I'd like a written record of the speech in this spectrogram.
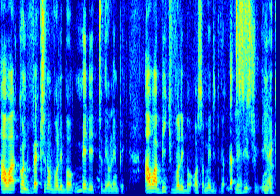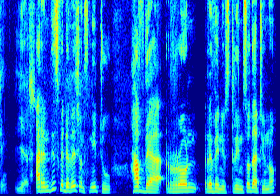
our convectional volleyball made it to the Olympic. Our beach volleyball also made it. That is history in making. Yes. And these federations need to have their own revenue stream so that, you know,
